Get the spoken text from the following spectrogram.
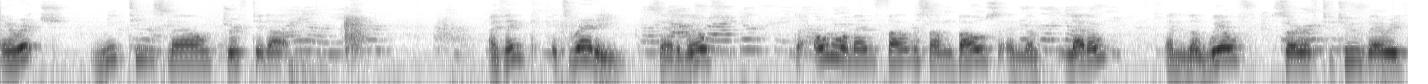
A rich, meaty smell drifted up. I think it's ready, said Wilf. The old woman found some bowls and a ladle, and the Wilf served two very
